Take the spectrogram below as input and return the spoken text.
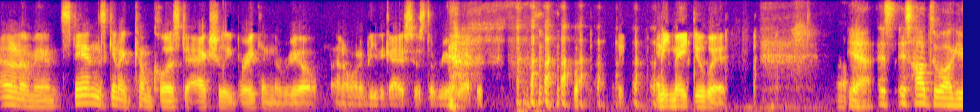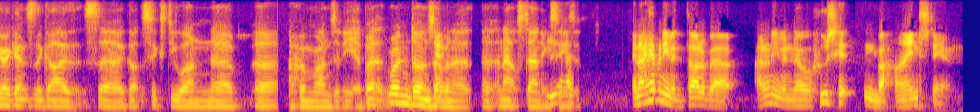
I don't know, man. Stanton's going to come close to actually breaking the real. I don't want to be the guy who says the real record, and he may do it. Yeah, it's it's hard to argue against the guy that's uh, got 61 uh, uh, home runs in a year, but Rendon's having a, an outstanding Yeah. season. And I haven't even thought about. I don't even know who's hitting behind Stanton.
